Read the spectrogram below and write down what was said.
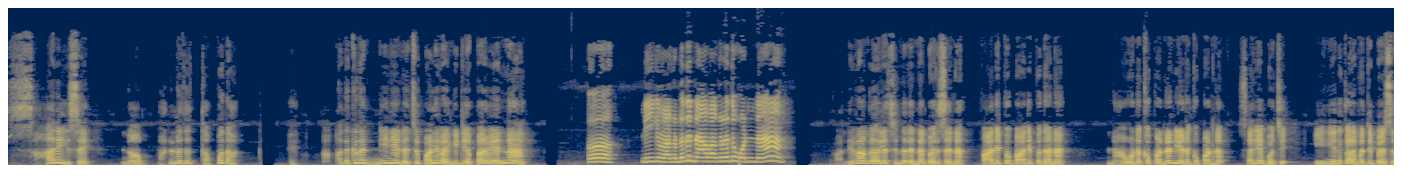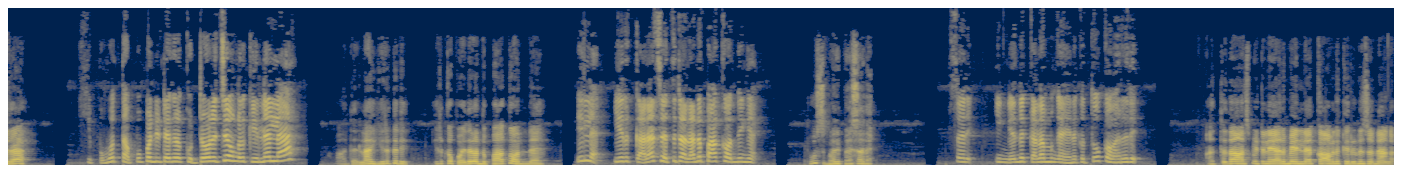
சாரி இசை. நான் பண்ணது தப்புதான். அதுக்கு தான் நீ நினைச்சு பழி வாங்கிட்டிய? பிறகு என்ன? ஓ நீங்க வாங்குனது நான் வாங்குனது ஒண்ணா? பழி வாங்குறதுல சின்னது என்ன பெருசு என்ன? பாதிப்பு பாதிப்பு தானே. நான் உனக்கு பண்ண நீ எனக்கு பண்ண. சரியா போச்சு. இனி எதுக்கு அதை பத்தி பேசுற? இப்பவும் தப்பு பண்ணிட்டாங்க. குற்ற உணர்ச்சி உங்களுக்கு இல்லல்ல? அதெல்லாம் இருக்குது. இருக்க போய் வந்து பார்க்க வந்தேன். இல்ல இருக்காரா செத்துட்டாலான்னு பார்க்க வந்தீங்க. லூசு மாதிரி பேசாத. சரி இங்க இருந்து கிளம்புங்க. எனக்கு தூக்கம் வருது. அத்ததான் ஹாஸ்பிட்டல் யாருமே இல்ல. காவலுக்கு இருக்குன்னு சொன்னாங்க.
